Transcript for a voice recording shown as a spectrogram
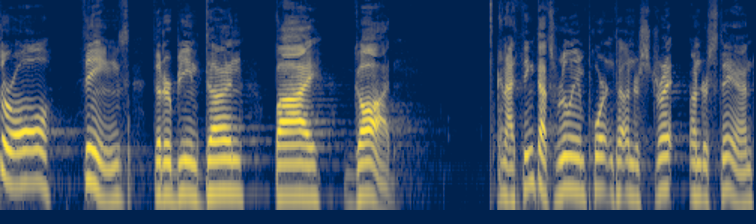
are all things that are being done by God. And I think that's really important to understand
